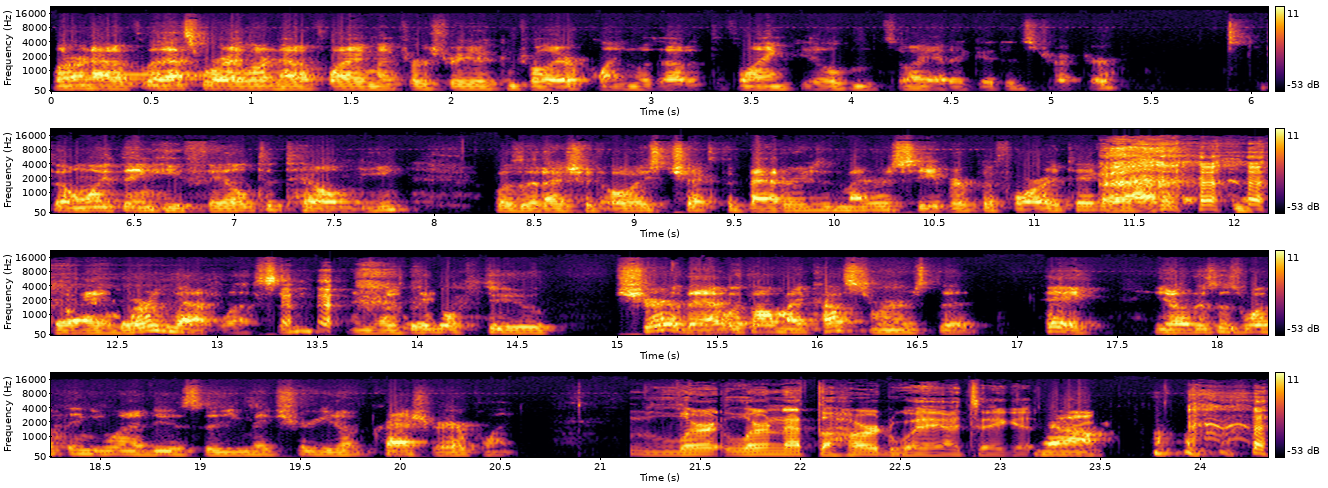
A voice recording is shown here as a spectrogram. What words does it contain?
learn how to. That's where I learned how to fly my first radio control airplane was out at the flying field, and so I had a good instructor. The only thing he failed to tell me was that I should always check the batteries in my receiver before I take off. and so I learned that lesson, and I was able to share that with all my customers. That hey, you know, this is one thing you want to do, so you make sure you don't crash your airplane. Learn learn that the hard way. I take it. Yeah.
